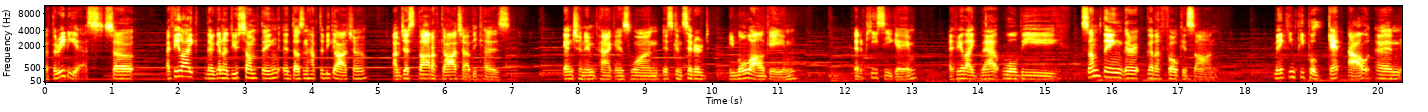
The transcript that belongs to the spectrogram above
the 3DS. So I feel like they're gonna do something. It doesn't have to be gacha. I've just thought of gacha because Genshin Impact is one is considered a mobile game than a PC game. I feel like that will be something they're gonna focus on. Making people get out and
